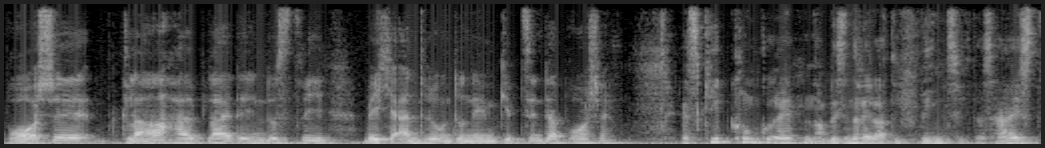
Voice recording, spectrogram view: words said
Branche, klar, Halbleiterindustrie, welche andere Unternehmen gibt es in der Branche? Es gibt Konkurrenten, aber die sind relativ winzig. Das heißt,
